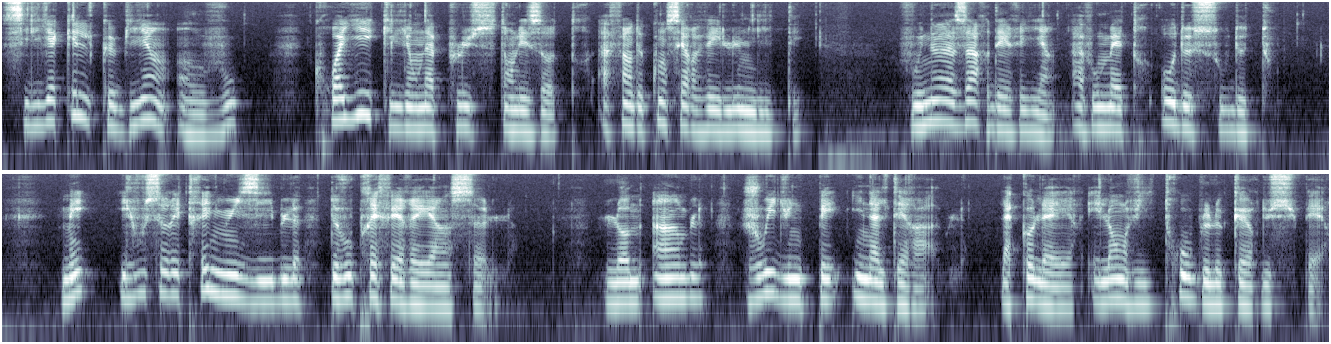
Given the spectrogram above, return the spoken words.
S'il y a quelque bien en vous, Croyez qu'il y en a plus dans les autres, afin de conserver l'humilité. Vous ne hasardez rien à vous mettre au-dessous de tout. Mais il vous serait très nuisible de vous préférer à un seul. L'homme humble jouit d'une paix inaltérable. La colère et l'envie troublent le cœur du superbe.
